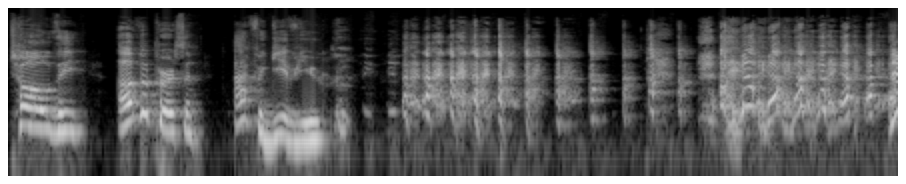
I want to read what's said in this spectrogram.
told the other person, "I forgive you." there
